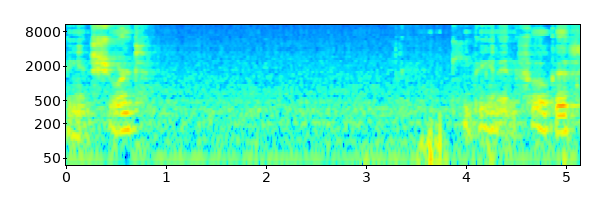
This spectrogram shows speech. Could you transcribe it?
keeping it short, keeping it in focus.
